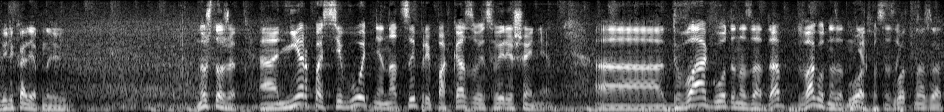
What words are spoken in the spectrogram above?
великолепный. Ну что же, а, Нерпа сегодня на Ципре показывает свои решения. А, два года назад, да? Два года назад год, Нерпа создали? Год назад.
